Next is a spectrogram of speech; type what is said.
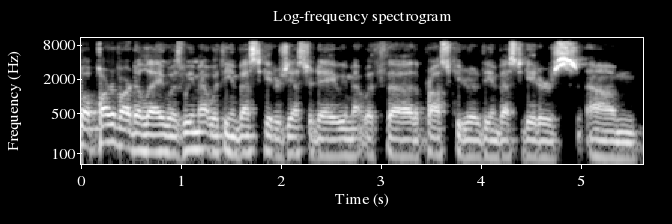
Well, part of our delay was we met with the investigators yesterday. We met with uh, the prosecutor of the investigators, um,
